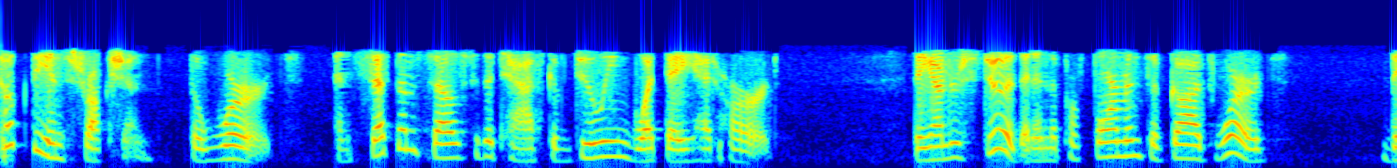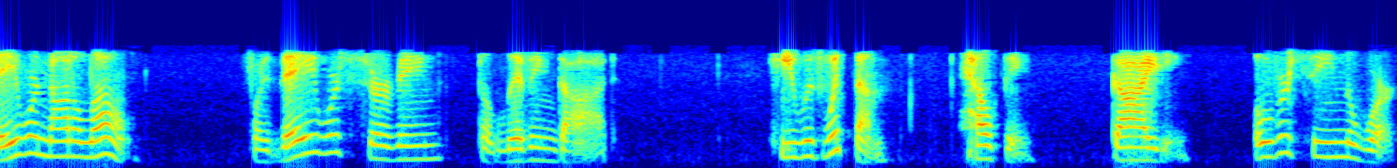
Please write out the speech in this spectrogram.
took the instruction, the words, and set themselves to the task of doing what they had heard. They understood that in the performance of God's words, they were not alone, for they were serving the living God. He was with them, helping, guiding, overseeing the work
